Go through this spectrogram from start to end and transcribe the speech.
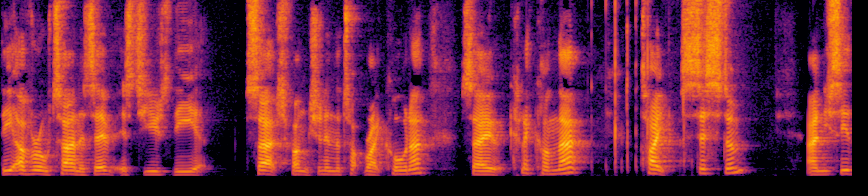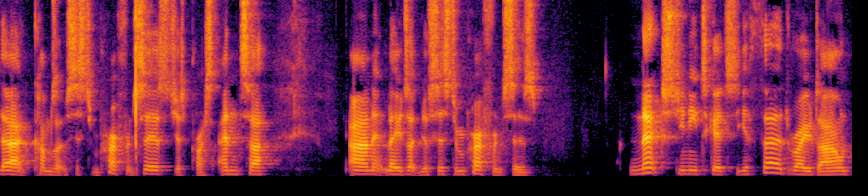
the other alternative is to use the search function in the top right corner. So click on that, type system, and you see it comes up system preferences, just press enter, and it loads up your system preferences. Next, you need to go to your third row down,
